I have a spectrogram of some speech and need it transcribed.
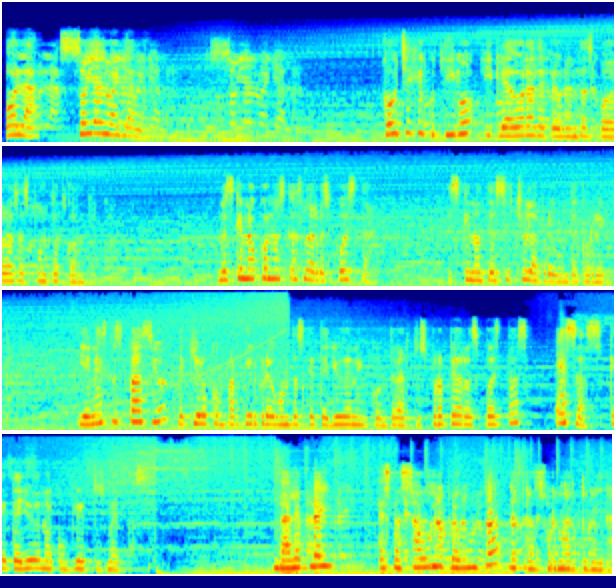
Hola, soy Alba Ayala. Soy Alba Ayala. Coach ejecutivo y creadora de preguntaspoderosas.com. No es que no conozcas la respuesta, es que no te has hecho la pregunta correcta. Y en este espacio te quiero compartir preguntas que te ayuden a encontrar tus propias respuestas, esas que te ayuden a cumplir tus metas. Dale play, estás a una pregunta de transformar tu vida.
